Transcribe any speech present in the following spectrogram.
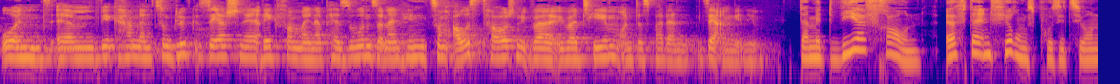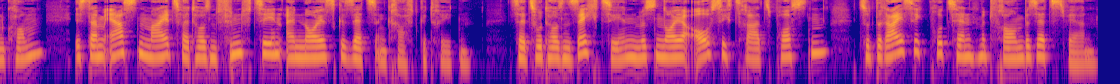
Und ähm, wir kamen dann zum Glück sehr schnell weg von meiner Person, sondern hin zum Austauschen über, über Themen und das war dann sehr angenehm. Damit wir Frauen öfter in Führungspositionen kommen, ist am 1. Mai 2015 ein neues Gesetz in Kraft getreten. Seit 2016 müssen neue Aufsichtsratsposten zu 30 Prozent mit Frauen besetzt werden.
